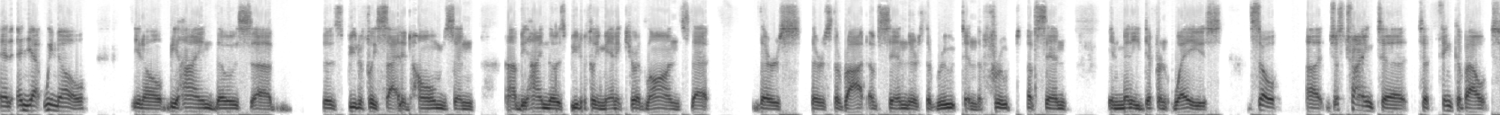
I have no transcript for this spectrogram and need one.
And and yet we know, you know, behind those uh, those beautifully sided homes and uh, behind those beautifully manicured lawns that there's there's the rot of sin there's the root and the fruit of sin in many different ways. So uh, just trying to to think about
